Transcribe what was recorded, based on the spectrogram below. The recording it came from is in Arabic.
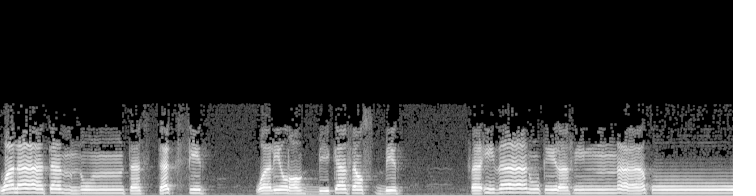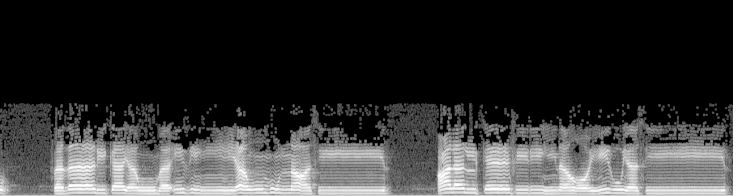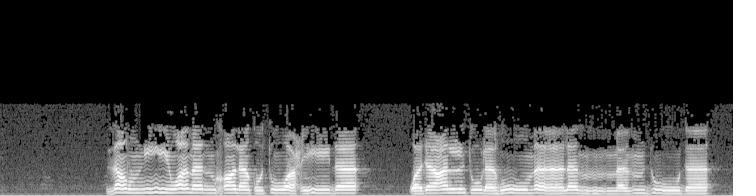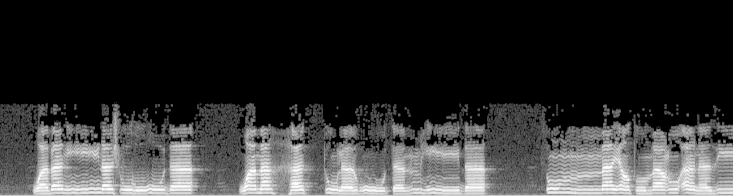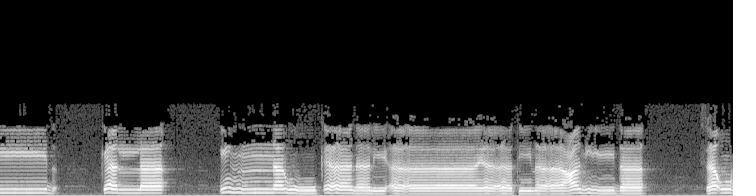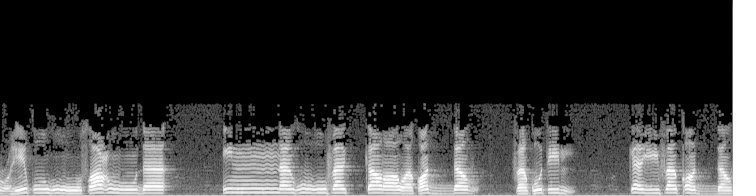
ولا تمنن تستكثر ولربك فاصبر فإذا نقر في الناقور فذلك يومئذ يوم عسير على الكافرين غير يسير ذرني ومن خلقت وحيدا وجعلت له مالا ممدودا وبنين شهودا ومهدت له تمهيدا ثم يطمع أن أزيد كلا إنه كان لآياتنا عنيدا سأرهقه صعودا إنه فكر وقدر فقتل كيف قدر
